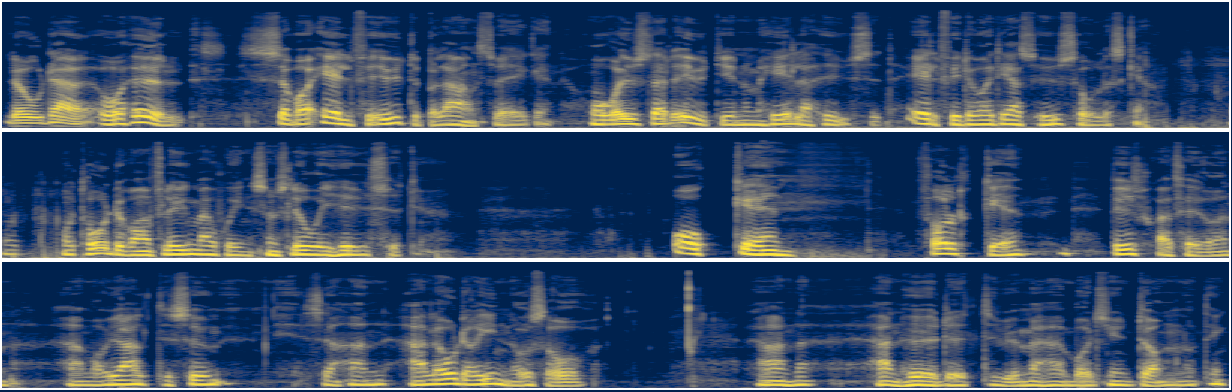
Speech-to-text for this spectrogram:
låg där och höll så var Elfie ute på landsvägen. Hon rusade ut genom hela huset. Elfie, det var deras hushållerska. Hon trodde det var en flygmaskin som slog i huset. Och eh, Folke, busschauffören, han var ju alltid sömnig så han, han låg där inne och sov. Han, han hörde tur men han brydde sig inte om någonting.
